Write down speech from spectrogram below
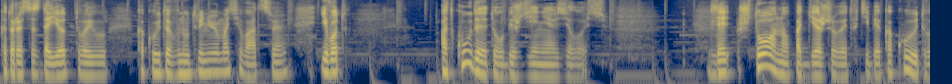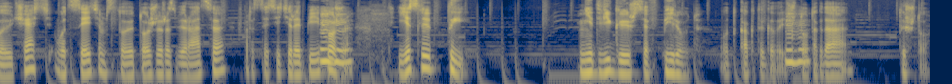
которое создает твою какую-то внутреннюю мотивацию. И вот откуда это убеждение взялось? Для что оно поддерживает в тебе? Какую твою часть? Вот с этим стоит тоже разбираться в процессе терапии Мгм. тоже. Если ты не двигаешься вперед, вот как ты говоришь, то тогда ты что?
